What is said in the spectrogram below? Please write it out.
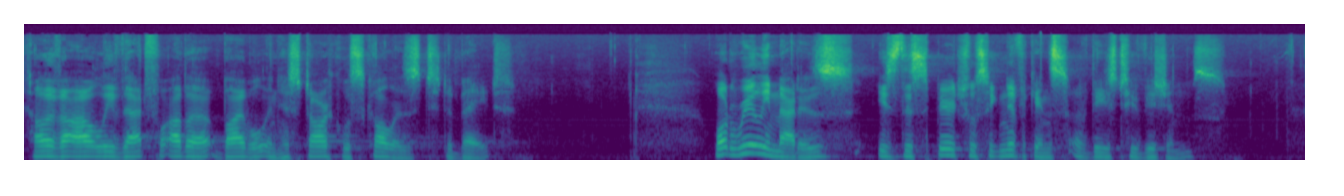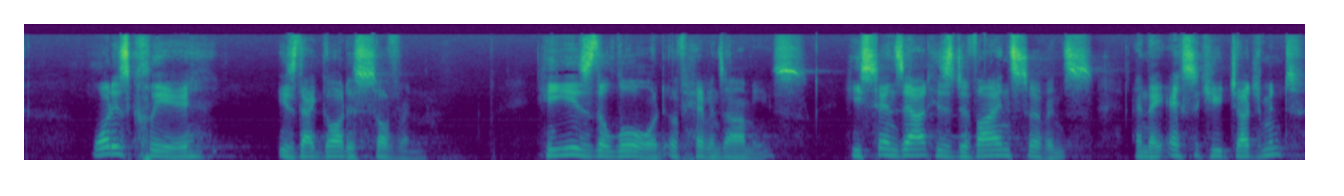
However, I'll leave that for other Bible and historical scholars to debate. What really matters is the spiritual significance of these two visions. What is clear is that God is sovereign. He is the Lord of heaven's armies. He sends out his divine servants, and they execute judgment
